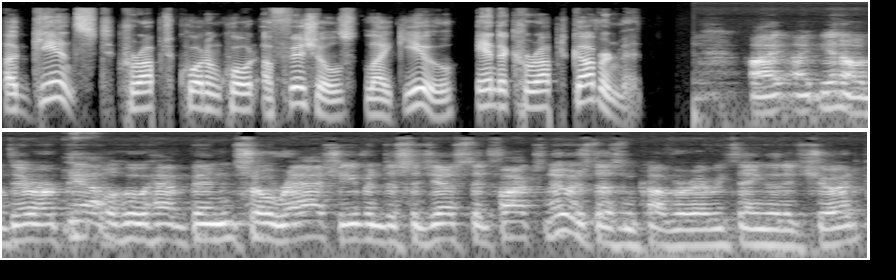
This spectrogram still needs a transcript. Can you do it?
against corrupt quote unquote officials like you and a corrupt government. I, I, you know, there are people yeah. who have been so rash even to suggest that Fox News doesn't cover everything that it should.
